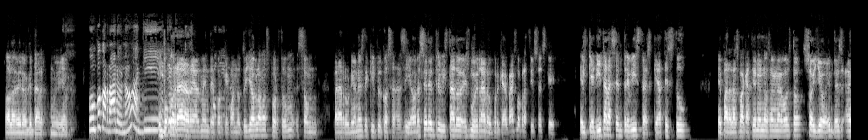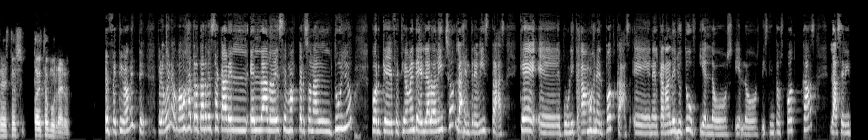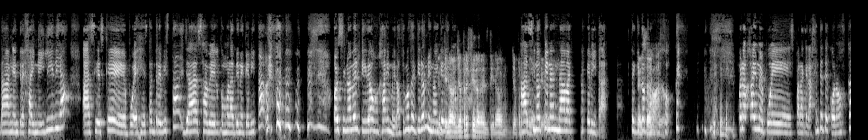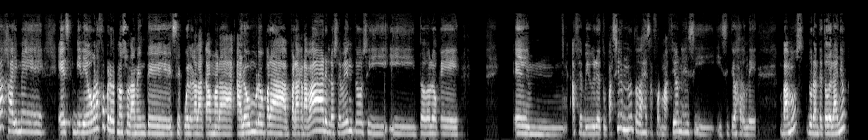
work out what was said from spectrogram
Hola, Vero, ¿qué tal? Muy bien. Un poco raro, ¿no? Aquí. Un poco raro realmente, porque cuando tú y yo hablamos por Zoom son para reuniones de equipo y cosas así. Ahora ser entrevistado es muy raro, porque además lo gracioso es que el que edita las entrevistas que haces tú eh, para las vacaciones no son en agosto soy yo. Entonces, ahora esto es, todo esto es muy raro. Efectivamente. Pero bueno, vamos a tratar de sacar el, lado ese más personal tuyo, porque efectivamente él ya lo ha dicho, las entrevistas que eh, publicamos en el podcast, eh, en el canal de YouTube y en, los, y en los distintos podcasts, las editan entre Jaime y Lidia. Así es que, pues, esta entrevista ya sabe cómo la tiene que editar. o si no, del tirón, Jaime. Lo hacemos del tirón y no hay que editar. Yo prefiero del tirón. Así no tienes nada que editar. Te quito trabajo. bueno, Jaime, pues para que la gente te conozca, Jaime es videógrafo, pero no solamente se cuelga la cámara al hombro para, grabar en los eventos y, todo lo que em, hace vivir de tu pasión, ¿no? Todas esas formaciones y, sitios a donde vamos durante todo el año.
